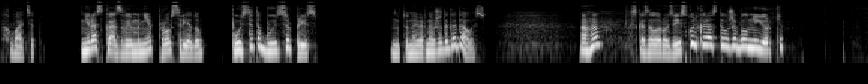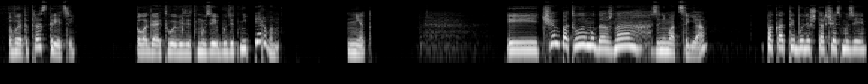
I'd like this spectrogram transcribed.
«Хватит. Не рассказывай мне про среду. Пусть это будет сюрприз». «Ну, ты, наверное, уже догадалась». «Ага», — сказала Рози. «И сколько раз ты уже был в Нью-Йорке?» «В этот раз третий». «Полагаю, твой визит в музей будет не первым?» «Нет». «И чем, по-твоему, должна заниматься я, пока ты будешь торчать в музее?»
